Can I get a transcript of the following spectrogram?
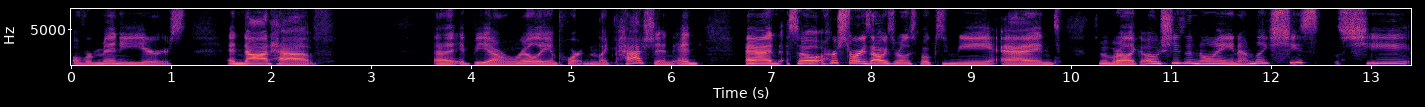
over many years and not have uh, it be a really important like passion and and so her stories always really spoke to me and some people are like oh she's annoying i'm like she's she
